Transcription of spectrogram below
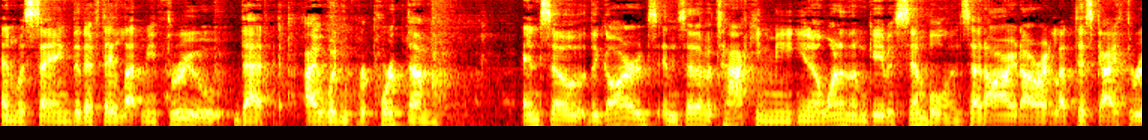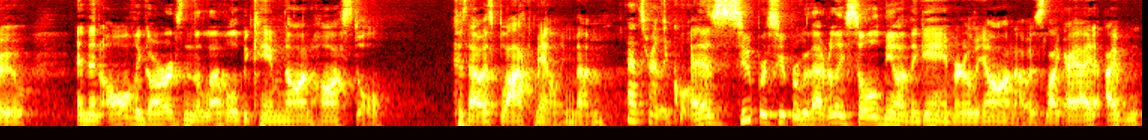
and was saying that if they let me through, that I wouldn't report them. And so the guards, instead of attacking me, you know, one of them gave a symbol and said, "All right, all right, let this guy through." And then all the guards in the level became non-hostile because I was blackmailing them. That's really cool. And it's super, super. That really sold me on the game early on. I was like, I, I, I've.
